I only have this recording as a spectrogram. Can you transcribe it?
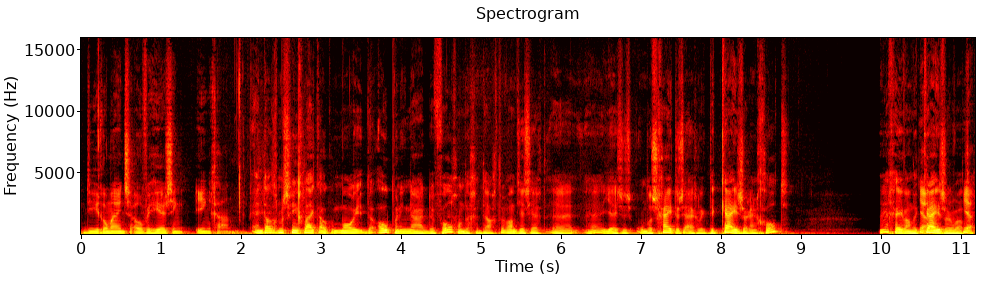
die Romeinse overheersing ingaan. En dat is misschien gelijk ook mooi de opening naar de volgende gedachte. Want je zegt, eh, hè, Jezus onderscheidt dus eigenlijk de keizer en God. Hè, geef aan de Ja, keizer wat ja.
